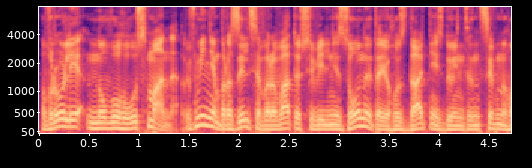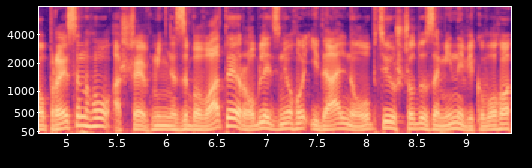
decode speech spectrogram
в ролі нового Усмана. Вміння бразильця вириватися у вільні зони та його здатність до інтенсивного пресингу, а ще вміння забивати, роблять з нього ідеальну опцію щодо заміни вікового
